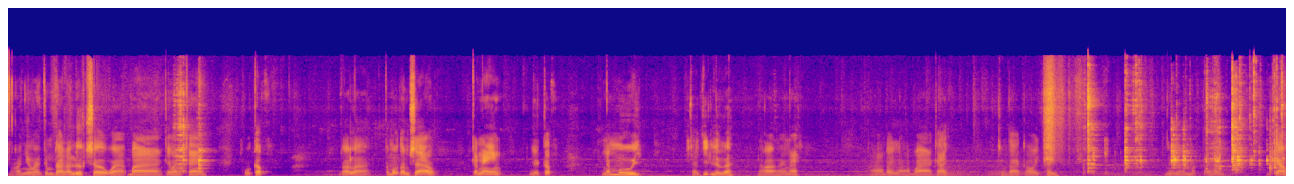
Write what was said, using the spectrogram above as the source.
Đó như vậy chúng ta đã lướt sơ qua ba cái bàn cá của cấp. Đó là 81 86 cánh nén và cấp. 50 xài chích lửa. Đó thằng này. Đó, đây là ba cái chúng ta coi thử. Đây là mặt này trong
